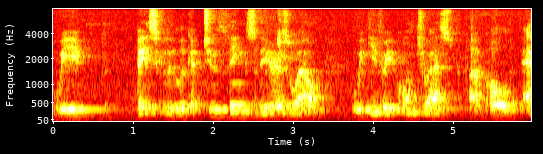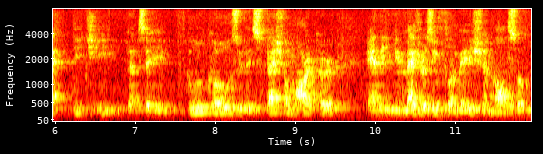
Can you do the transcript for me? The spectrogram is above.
we basically look at two things there as well. We give a contrast uh, called FDG, that's a glucose with a special marker and it measures inflammation also.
